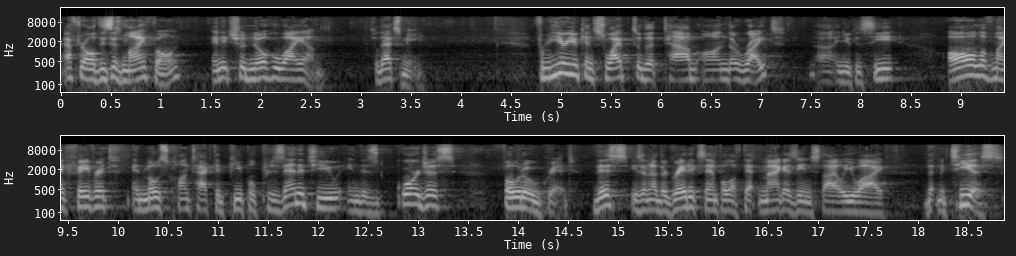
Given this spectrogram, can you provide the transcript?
After all, this is my phone, and it should know who I am. So that's me. From here, you can swipe to the tab on the right, uh, and you can see all of my favorite and most contacted people presented to you in this gorgeous photo grid. This is another great example of that magazine-style UI that Matias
